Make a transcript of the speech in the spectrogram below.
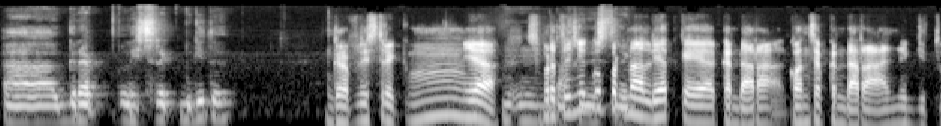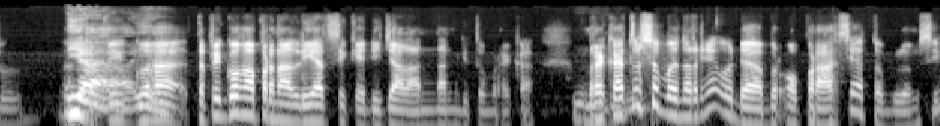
eh, Grab listrik begitu. Grab listrik, hmm ya. Mm-mm, Sepertinya gue pernah lihat kayak kendaraan konsep kendaraannya gitu. Nah, Iya, tapi gue tapi gue nggak pernah lihat sih kayak di jalanan gitu mereka. Mereka Mm-mm. tuh sebenarnya udah beroperasi atau belum sih?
